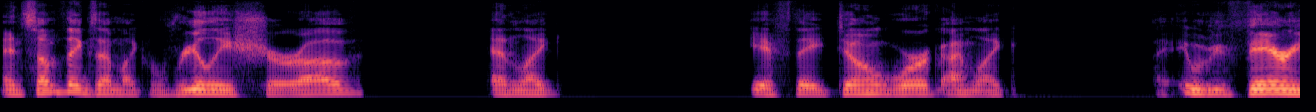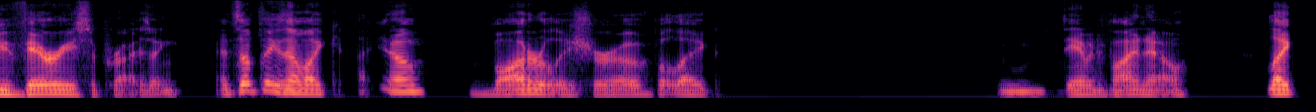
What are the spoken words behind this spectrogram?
And some things I'm like really sure of. And like, if they don't work, I'm like, it would be very, very surprising. And some things I'm like, you know, moderately sure of, but like, mm, damn it if I know. Like,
